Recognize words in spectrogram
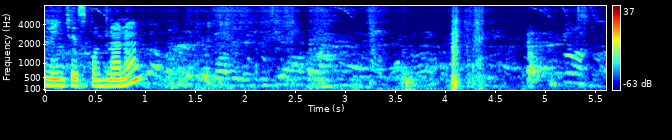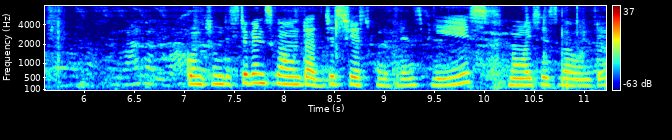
క్లీన్ చేసుకుంటున్నాను. కొంచెం డిస్టర్బెన్స్గా ఉంటే అడ్జస్ట్ చేసుకోండి ఫ్రెండ్స్ ప్లీజ్ నాయిసెస్గా ఉంటే.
